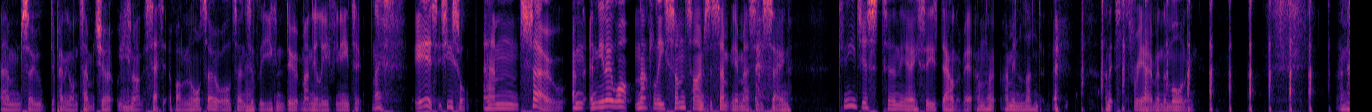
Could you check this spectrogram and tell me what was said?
Um, so depending on temperature, you Mm. can either set it up on an auto, or alternatively, you can do it manually if you need to. Nice. It is. It's useful. Um, so, and and you know what? Natalie sometimes has sent me a message saying, "Can you just turn the ACs down a bit?" I'm like, "I'm in London, and it's 3 a.m. in the morning." And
